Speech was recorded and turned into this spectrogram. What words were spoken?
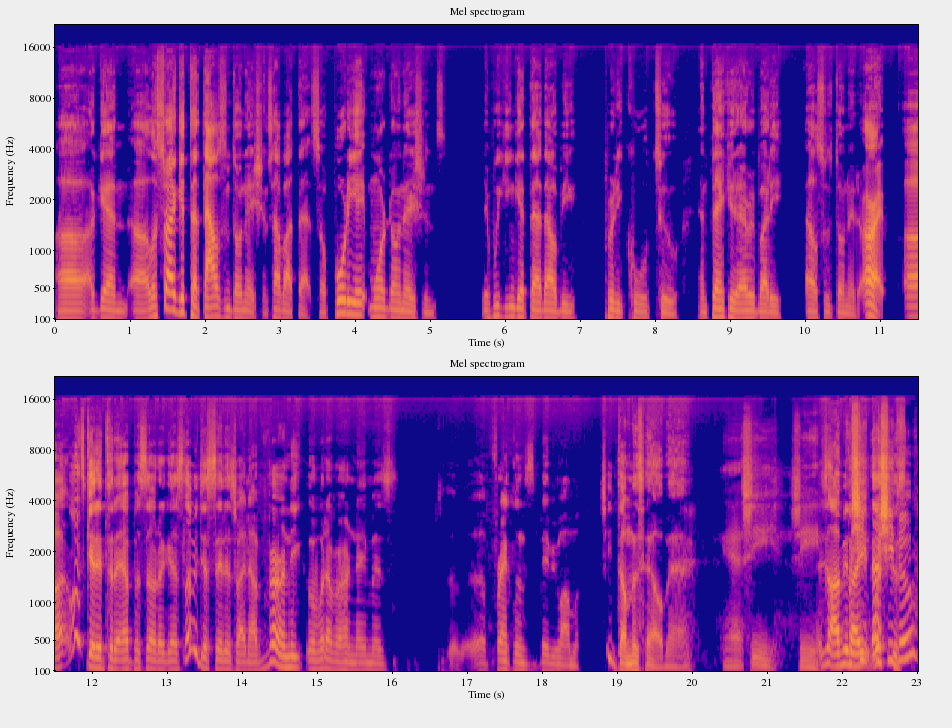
Uh, again, uh, let's try to get to a thousand donations. How about that? So 48 more donations. If we can get that, that would be pretty cool too. And thank you to everybody else who's donated. All right. Uh, let's get into the episode, I guess. Let me just say this right now. Veronique, or whatever her name is, uh, Franklin's baby mama, she dumb as hell, man. Yeah, she she. I mean, What like, she, what she just- do?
